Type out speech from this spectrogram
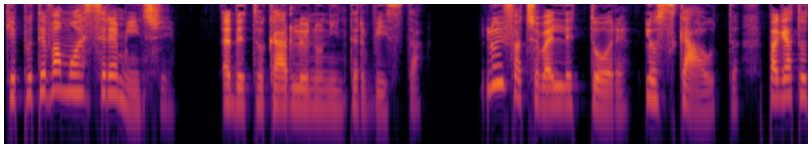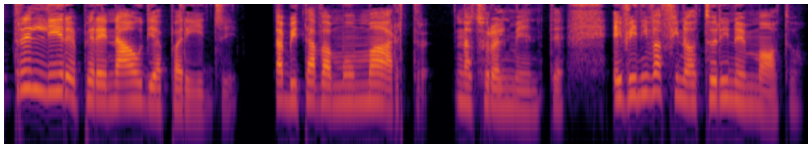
che potevamo essere amici, ha detto Carlo in un'intervista. Lui faceva il lettore, lo scout, pagato tre lire per Einaudi a Parigi. Abitava a Montmartre, naturalmente, e veniva fino a Torino in moto.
